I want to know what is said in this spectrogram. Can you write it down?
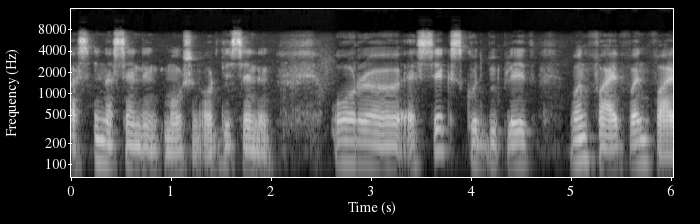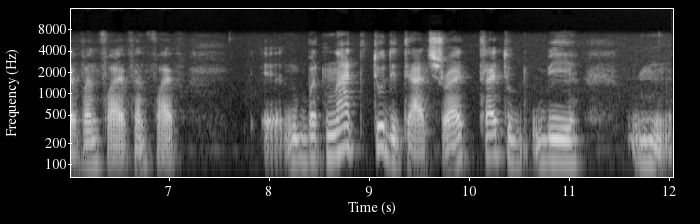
as in ascending motion or descending, or uh, a six could be played one five, one five, one five, one five, Uh, but not too detached, right? Try to be mm,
